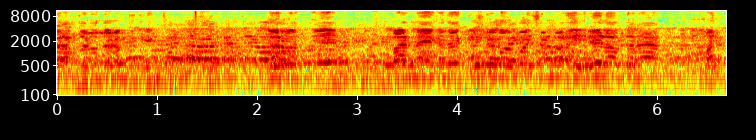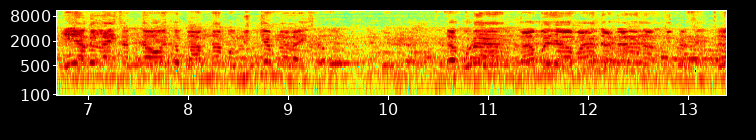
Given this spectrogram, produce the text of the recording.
ગામજનો તરફથી કેક છે. દર વખતે બહારના એક હતા કોર્પોરેશન કોર્પોરેશનવાળા હીરે પણ એ આગળ લાવી શકતા હોય તો ગામના પબ્લિક કેમ લાવી શકે? ડભોડા ગામ અમારા દાદાના નામથી પ્રસિદ્ધ છે.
